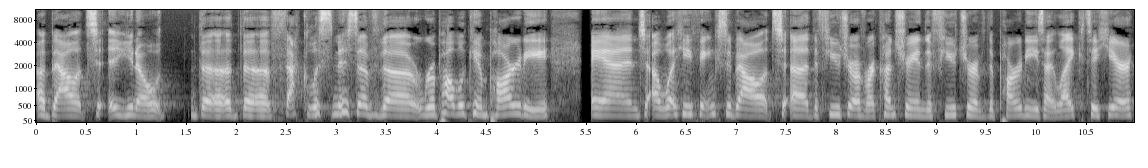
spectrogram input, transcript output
about you know the the fecklessness of the Republican Party and uh, what he thinks about uh, the future of our country and the future of the parties. I like to hear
